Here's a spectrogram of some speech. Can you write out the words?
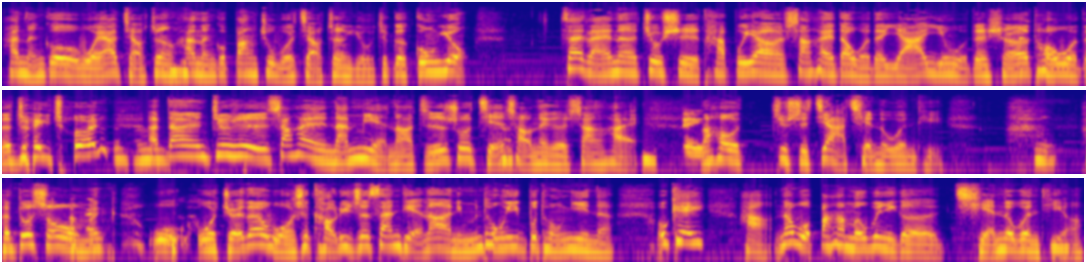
它能够我要矫正，它能够帮助我矫正，有这个功用。再来呢，就是它不要伤害到我的牙龈、我的舌头、我的嘴唇啊，当然就是伤害难免呐，只是说减少那个伤害。然后就是价钱的问题。嗯，很多时候我们我我觉得我是考虑这三点啊，你们同意不同意呢？OK，好，那我帮他们问一个钱的问题哦。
